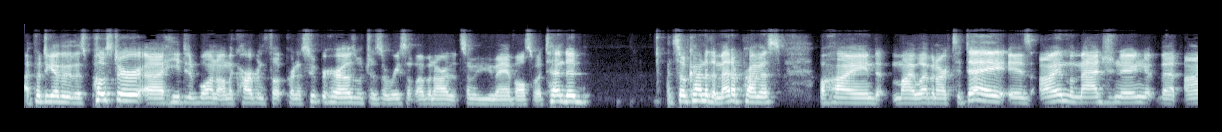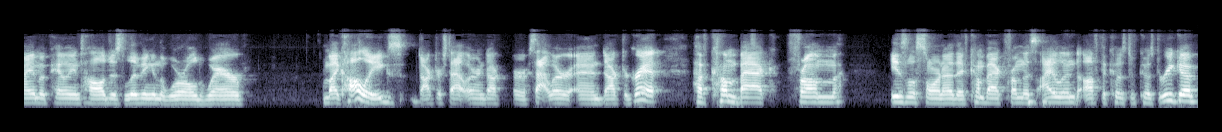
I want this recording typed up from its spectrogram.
I put together this poster. Uh, he did one on the carbon footprint of superheroes, which is a recent webinar that some of you may have also attended. And so, kind of the meta premise behind my webinar today is I'm imagining that I'm a paleontologist living in the world where my colleagues, Dr. Statler and Dr. Sattler and Dr. Grant, have come back from Isla Sorna. They've come back from this mm-hmm. island off the coast of Costa Rica,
